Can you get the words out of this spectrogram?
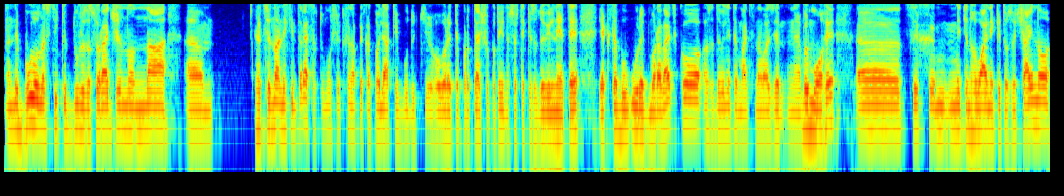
не було настільки дуже зосереджено на. ем, Національних інтересах, тому що якщо, наприклад, поляки будуть говорити про те, що потрібно все ж таки задовільнити, як це був уряд Моравецького, задовільнити мається на увазі вимоги е, цих мітингувальників, то звичайно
